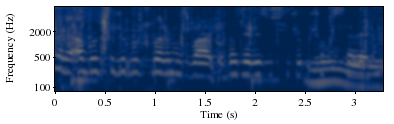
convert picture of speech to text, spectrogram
Şöyle abur cuburtularımız var burada. Cevizli sucuk çok severim.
